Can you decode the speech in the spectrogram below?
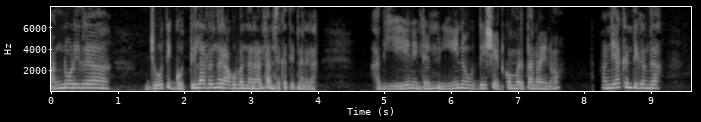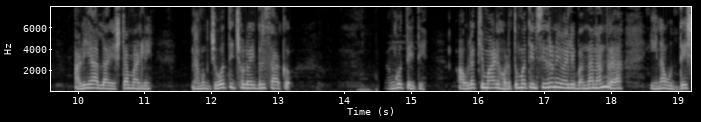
ಹಂಗೆ ನೋಡಿದ್ರೆ ಜ್ಯೋತಿಗೆ ಗೊತ್ತಿಲ್ಲಾರ್ದಂಗೆ ರಾಘು ಬಂದನ ಅಂತ ಅನ್ಸಕತ್ತೈತಿ ನನಗೆ. ಅದು ಏನು ಇಂಟೆನ್ ಏನು ಉದ್ದೇಶ ಇಟ್ಕೊಂಬರ್ತಾನೋ ಏನೋ. ಹಂಗೆ ಯಾಕಂತಿ ಗಂಗಾ? ಅಳಿಯ ಅಲ್ಲ, ಎಷ್ಟ ಮಾಡಲಿ? ನಮಗೆ ಜ್ಯೋತಿ ಚಲೋ ಇದ್ರೆ ಸಾಕು. ನಂಗೆ ಗೊತ್ತೈತಿ, ಅವಲಕ್ಕಿ ಮಾಡಿ ಹೊರತುಂಬ ತಿನ್ಸಿದ್ರು ನೀವು ಇಲ್ಲಿ ಬಂದಾನಂದ್ರ, ಏನೋ ಉದ್ದೇಶ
